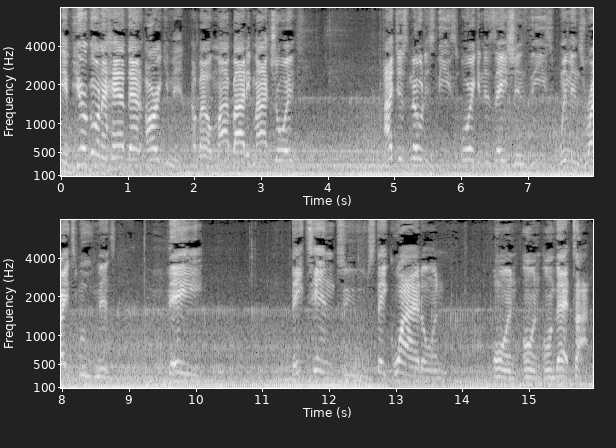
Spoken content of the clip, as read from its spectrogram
if you're going to have that argument about my body, my choice, I just noticed these organizations, these women's rights movements, they they tend to stay quiet on on on on that topic.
